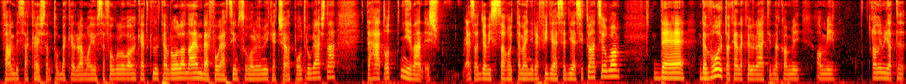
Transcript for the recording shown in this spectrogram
Fambisaka is nem tudom, bekerül a mai összefoglalóba, amiket küldtem róla. Na, emberfogás címszóval ő miket csinált pontrugásnál. Tehát ott nyilván, és ez adja vissza, hogy te mennyire figyelsz egy ilyen szituációban, de, de voltak ennek a Unitednak, ami, ami, ami miatt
